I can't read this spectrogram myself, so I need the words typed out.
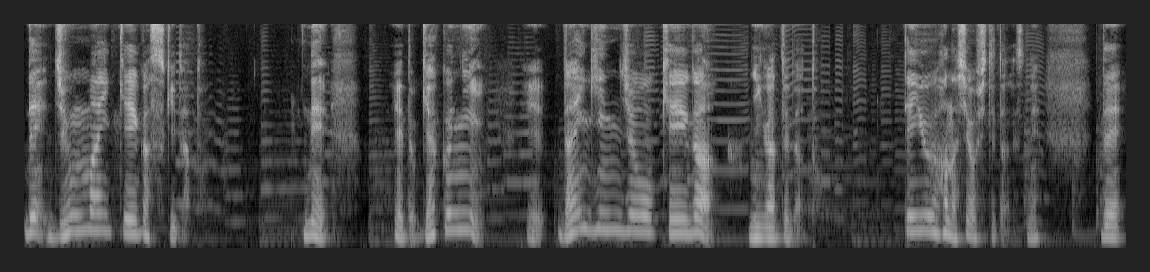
で、純米系が好きだと。で、えっ、と、逆に、え大吟醸系が苦手だと。っていう話をしてたんですね。で、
